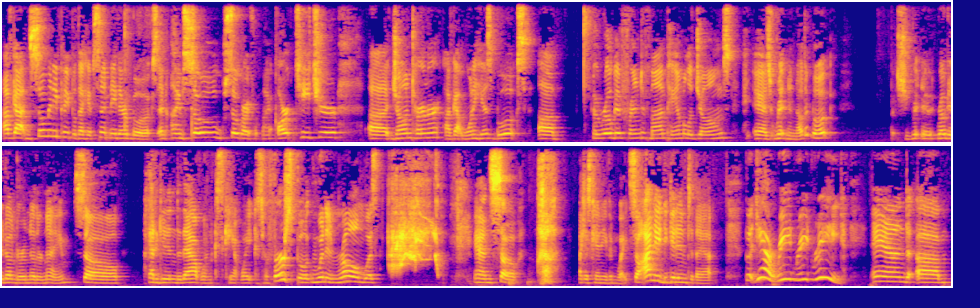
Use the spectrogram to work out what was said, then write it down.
I've gotten so many people that have sent me their books, and I'm so, so grateful. My art teacher, uh, John Turner, I've got one of his books. Uh, a real good friend of mine, Pamela Jones, has written another book, but she wrote it under another name. So I got to get into that one because I can't wait. Because her first book, When in Rome, was ah! and so I just can't even wait. So I need to get into that. But yeah, read, read, read. And um,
